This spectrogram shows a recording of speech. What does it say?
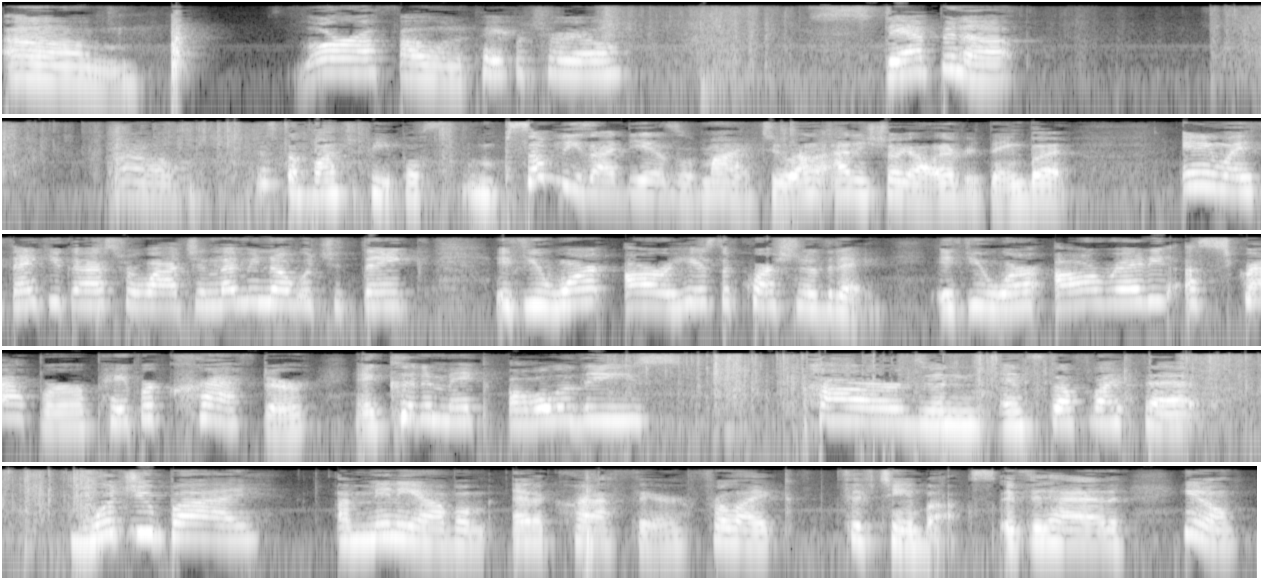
um, Laura following a paper trail, stamping Up. Um, just a bunch of people. Some of these ideas were mine too. I, I didn't show y'all everything, but anyway, thank you guys for watching. Let me know what you think. If you weren't already, here's the question of the day. If you weren't already a scrapper or paper crafter and couldn't make all of these cards and, and stuff like that, would you buy a mini album at a craft fair for like 15 bucks if it had, you know,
